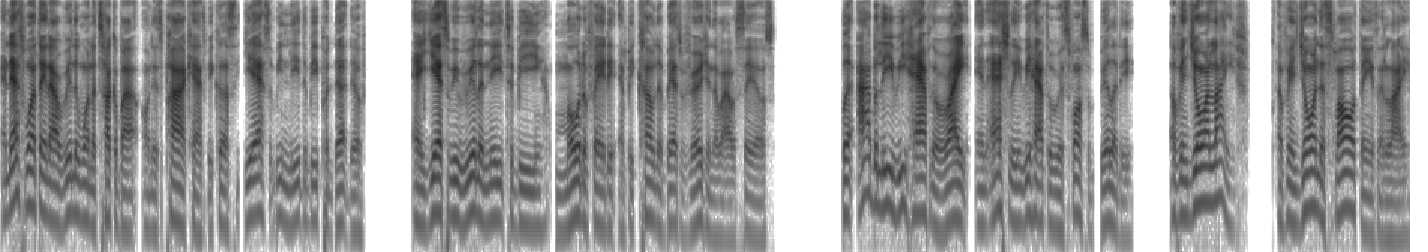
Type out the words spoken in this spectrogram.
And that's one thing that I really want to talk about on this podcast because, yes, we need to be productive. And yes, we really need to be motivated and become the best version of ourselves. But I believe we have the right and actually we have the responsibility of enjoying life, of enjoying the small things in life.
